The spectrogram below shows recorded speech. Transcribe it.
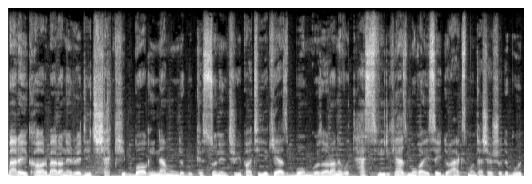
برای کاربران ردیت شکی باقی نمونده بود که سونیل تریپاتی یکی از بمبگذاران و تصویری که از مقایسه دو عکس منتشر شده بود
